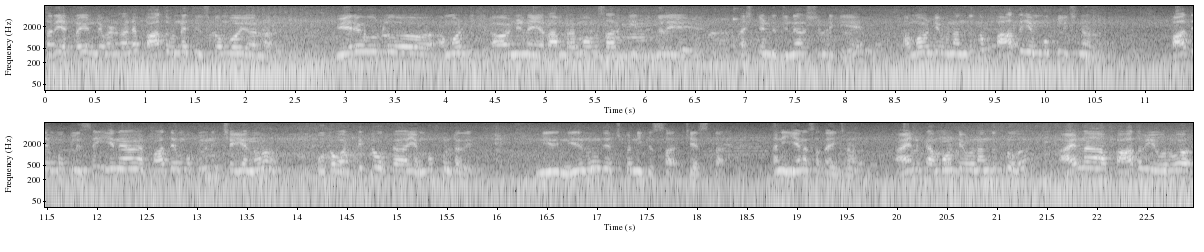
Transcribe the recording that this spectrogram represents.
సరే ఎట్లా ఉంటే మేడం అంటే పాత ఉన్నాయి తీసుకొని పోయి అన్నారు. వేరే ఊర్లో అమౌంట్ నిన్న రామబ్రహ్మం సార్కి దిగ్గలి రెస్టారెంట్ జూనియర్ రెస్టారెంట్కి అమౌంట్ ఇవ్వనందుకు పాత ఎంబుక్లు ఇచ్చినాడు. పాత ఎంబుక్లు ఇస్తే ఈయన పాత ఎంబుక్లు నేను చెయ్యను. ఒక వర్క్కి ఒక ఎంబుక్ ఉంటుంది. నీ నేను తెచ్చుకొని నీకు ఇస్తా చేస్తా అని ఈయన సతాయించినాడు. ఆయనకి అమౌంట్ ఇవ్వనందుకు ఆయన పాతవి ఎవరో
